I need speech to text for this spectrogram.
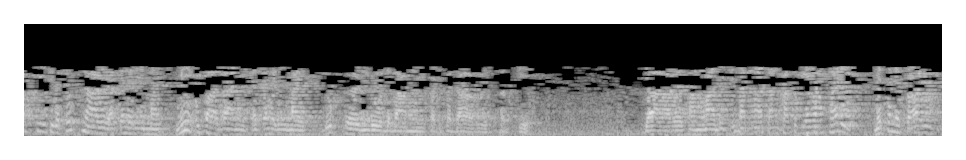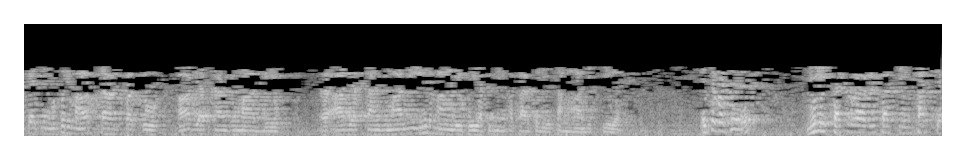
සත්‍යීතික තෘෂ්ණාවේ අතහැරීම, මේ උපාදානයේ අතහැරීමයි දුක්ඛ නිරෝධ ගාමිනී ප්‍රතිපදාවේ සත්‍යය. යාර සම්මාදිට සම්මා සංකප්ප කියනවා හරි. මෙතන ප්‍රායෝගික ඇතින් උපරිම අවස්ථාවකපත් වූ ආර්ය අෂ්ටාංග මාර්ගයේ ආර්ය අෂ්ටාංග මාර්ගයේ ඉහළ මාර්ගයේ අපි මේ කතා කළේ සම්මාදිට්ඨිය. එතකොට මේ චතුරාර්ය සත්‍යයෙන් සත්‍ය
